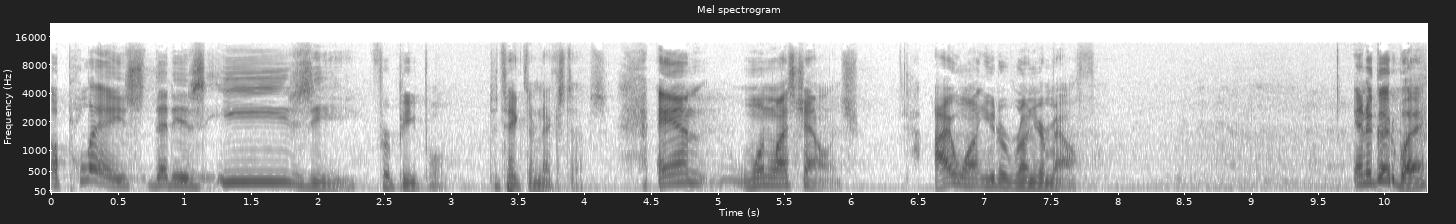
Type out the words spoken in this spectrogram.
a place that is easy for people to take their next steps. And one last challenge I want you to run your mouth in a good way.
